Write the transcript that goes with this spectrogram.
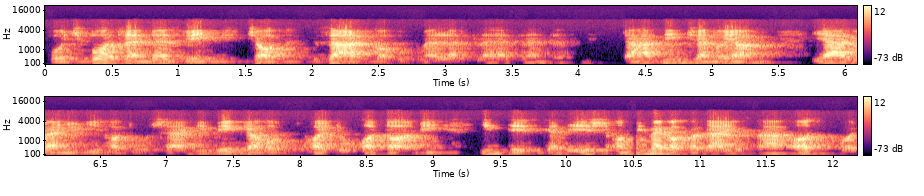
hogy sportrendezvényt csak zárt kapuk mellett lehet rendezni. Tehát nincsen olyan járványügyi hatósági végrehajtó hatalmi intézkedés, ami megakadályozná azt, hogy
